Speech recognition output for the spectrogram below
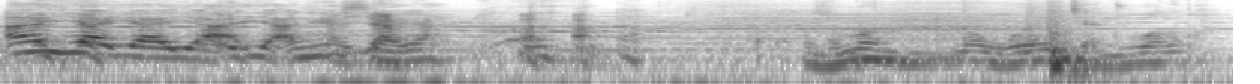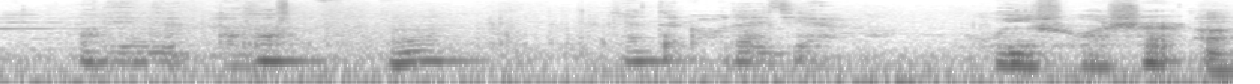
哎呀呀呀呀，你小样。那 什么，那我也捡桌子吧。啊老头，嗯，先等会儿再捡。我跟你说个事儿啊，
